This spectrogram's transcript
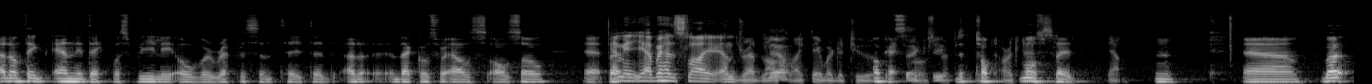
I don't think any deck was really overrepresented. I don't, that goes for elves also. Uh, but I mean, yeah, we had Sly and Dreadnought, Yeah. like they were the two Okay. Exactly. most The the top archetypes. most played. Yeah. Um, but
